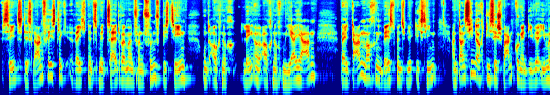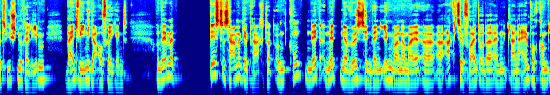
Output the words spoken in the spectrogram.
seht das langfristig, rechnet mit Zeiträumen von fünf bis zehn und auch noch länger, auch noch mehr Jahren, weil dann machen Investments wirklich Sinn. Und dann sind auch diese Schwankungen, die wir immer zwischendurch erleben, weit weniger aufregend. Und wenn man das zusammengebracht hat und Kunden nicht, nicht nervös sind, wenn irgendwann einmal äh, eine Aktie fällt oder ein kleiner Einbruch kommt,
